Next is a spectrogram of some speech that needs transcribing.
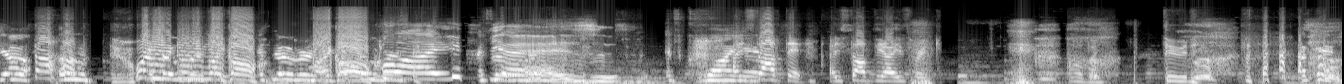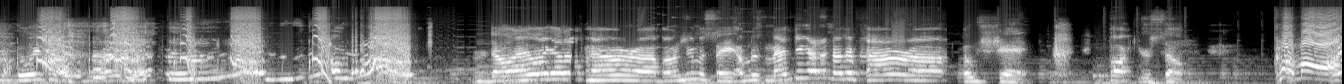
no. Stop! Oh, What are you over. doing, Michael? it's over. Michael! It's over. Why? It's over. Yes. It's I stopped it. I stopped the ice rink. Oh my, dude. Okay, the noise is over. Oh no! Delilah got a power up. I'm just gonna say, I'm just, Matt, you got another power up. Oh shit. Fuck yourself. Come on!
